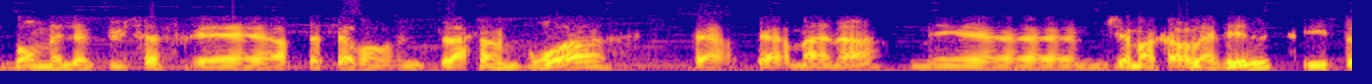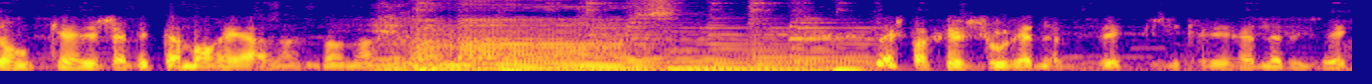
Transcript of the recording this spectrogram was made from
Bon, mais le but, ça serait en fait d'avoir une place dans le bois per- permanent, mais euh, j'aime encore la ville. Et donc, euh, j'habite à Montréal en ce moment. Là, je pense que je jouerais de la musique, puis j'écrirais de la musique.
